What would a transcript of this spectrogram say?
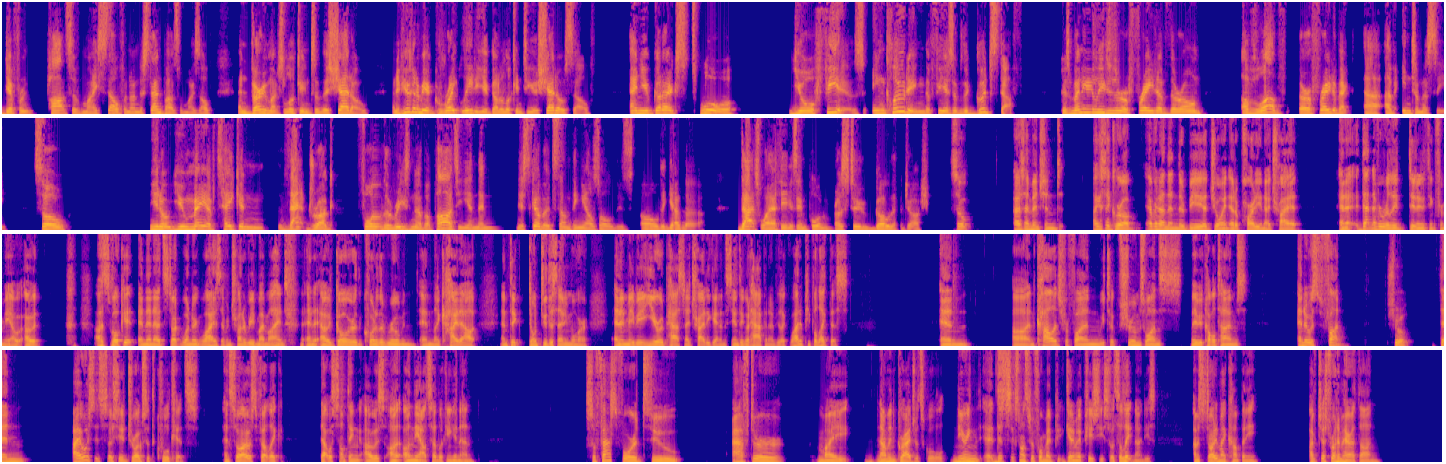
different parts of myself and understand parts of myself and very much look into the shadow. And if you're going to be a great leader, you've got to look into your shadow self and you've got to explore your fears, including the fears of the good stuff. Because many leaders are afraid of their own, of love. They're afraid of, uh, of intimacy. So, you know, you may have taken that drug for the reason of a party and then discovered something else altogether. That's why I think it's important for us to go there, Josh. So, as I mentioned, I guess I grew up every now and then there'd be a joint at a party and I'd try it, and it, that never really did anything for me. I, I would. I would smoke it and then I'd start wondering why is everyone trying to read my mind? And I would go over the corner of the room and, and like hide out and think, don't do this anymore. And then maybe a year would pass and I'd try it again and the same thing would happen. I'd be like, why do people like this? And uh, in college for fun, we took shrooms once, maybe a couple times, and it was fun. Sure. Then I always associated drugs with cool kids. And so I always felt like that was something I was on, on the outside looking in. So fast forward to after my now I'm in graduate school, nearing uh, this six months before my getting my PhD. So it's the late 90s. I'm starting my company. I've just run a marathon.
